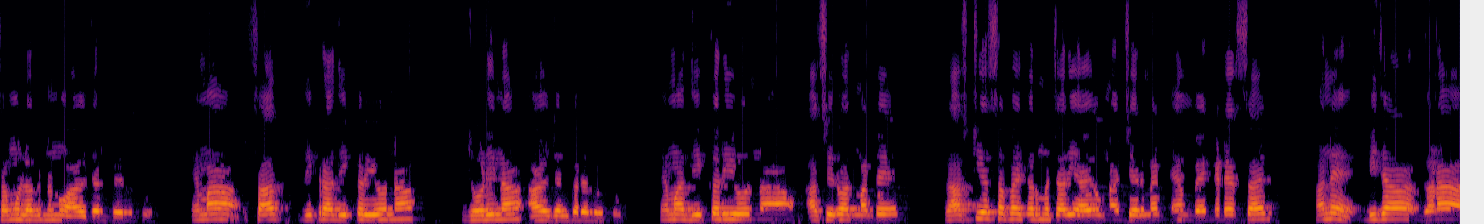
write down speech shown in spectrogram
સમૂહ લગ્નનું આયોજન કર્યું હતું. એમાં સાત દીકરા દીકરીઓના જોડીના આયોજન કરેલું હતું. એમાં દીકરીઓના આશીર્વાદ માટે રાષ્ટ્રીય સફાઈ કર્મચારી આયોગના ચેરમેન એમ વેંકટેશ સાહેબ અને બીજા ઘણા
